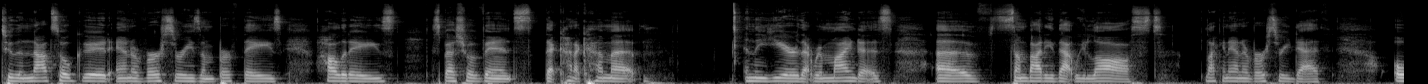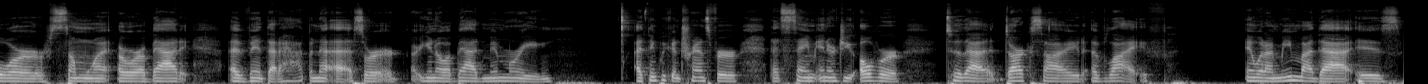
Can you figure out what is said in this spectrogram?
to the not so good anniversaries and birthdays, holidays, special events that kind of come up in the year that remind us of somebody that we lost, like an anniversary death or someone or a bad event that happened to us or, or you know a bad memory I think we can transfer that same energy over to that dark side of life. And what I mean by that is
